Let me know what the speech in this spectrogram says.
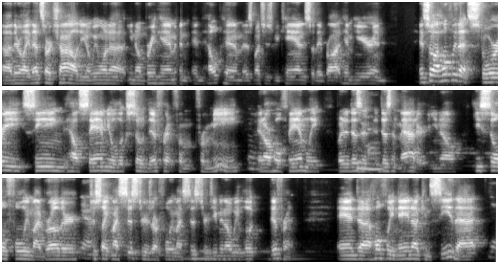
Uh, they're like, that's our child. You know, we want to, you know, bring him and, and help him as much as we can. So they brought him here, and and so hopefully that story, seeing how Samuel looks so different from from me mm-hmm. and our whole family, but it doesn't yeah. it doesn't matter, you know. He's still fully my brother, yeah. just like my sisters are fully my sisters, even though we look different. And uh, hopefully Naina can see that yeah.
